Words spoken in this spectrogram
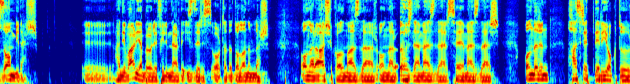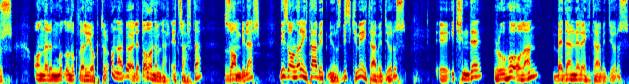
zombiler. Ee, hani var ya böyle filmlerde izleriz ortada dolanırlar. Onlar aşık olmazlar, onlar özlemezler, sevmezler. Onların hasretleri yoktur, onların mutlulukları yoktur. Onlar böyle dolanırlar etrafta. Zombiler. Biz onlara hitap etmiyoruz. Biz kime hitap ediyoruz? Ee, içinde ruhu olan bedenlere hitap ediyoruz.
